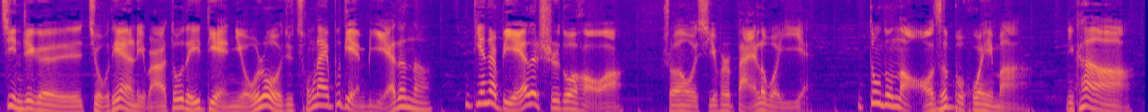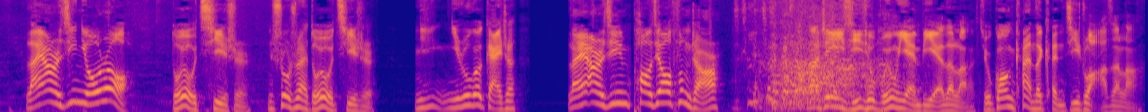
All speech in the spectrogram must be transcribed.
进这个酒店里边都得点牛肉，就从来不点别的呢？你点点别的吃多好啊！”说完，我媳妇儿白了我一眼：“你动动脑子不会吗？你看啊，来二斤牛肉。”多有气势！你说出来多有气势！你你如果改成来二斤泡椒凤爪，那这一集就不用演别的了，就光看他啃鸡爪子了。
